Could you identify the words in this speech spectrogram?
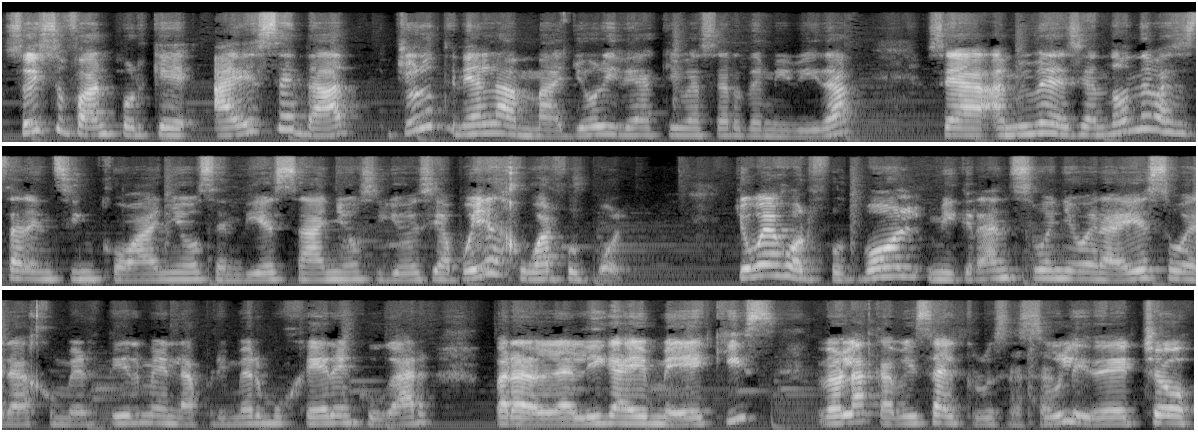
Soy su fan porque a esa edad yo no tenía la mayor idea que iba a ser de mi vida. O sea, a mí me decían, ¿dónde vas a estar en 5 años, en 10 años? Y yo decía, voy a jugar fútbol yo voy a jugar fútbol, mi gran sueño era eso, era convertirme en la primera mujer en jugar para la Liga MX, veo la camisa del Cruz Azul y de hecho,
